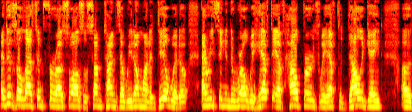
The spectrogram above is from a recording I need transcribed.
And this is a lesson for us also sometimes that we don't want to deal with everything in the world. We have to have helpers. We have to delegate uh,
